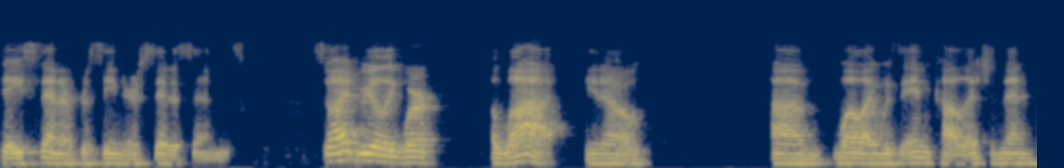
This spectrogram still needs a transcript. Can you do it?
Day Center for Senior Citizens. So I'd really worked a lot, you know, um, while I was in college, and then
